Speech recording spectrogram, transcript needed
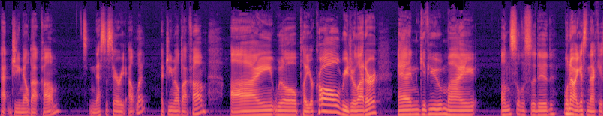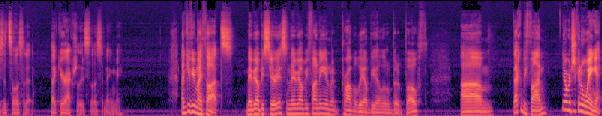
at gmail.com. It's necessaryoutlet at gmail.com. I will play your call, read your letter, and give you my unsolicited. Well, no, I guess in that case it's solicited. Like you're actually soliciting me. I'll give you my thoughts. Maybe I'll be serious and maybe I'll be funny and probably I'll be a little bit of both. Um, that could be fun. You know, we're just going to wing it.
